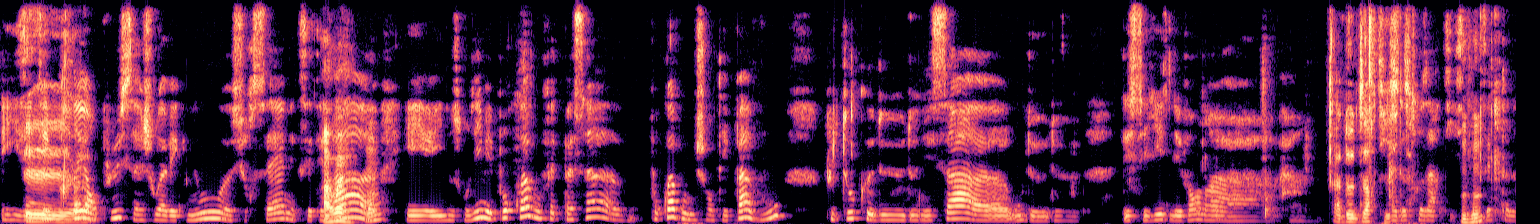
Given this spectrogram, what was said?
Et ils Et étaient prêts voilà. en plus à jouer avec nous euh, sur scène, etc. Ah ouais. Et ils nous ont dit, mais pourquoi vous faites pas ça? Pourquoi vous ne chantez pas, vous, plutôt que de donner ça euh, ou de de- d'essayer de, les vendre à, à- À d'autres à artistes. d'autres artistes Mhm. Exactement.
